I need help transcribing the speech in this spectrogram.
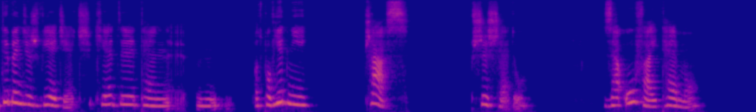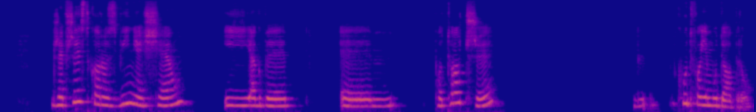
Ty będziesz wiedzieć, kiedy ten mm, odpowiedni czas przyszedł. Zaufaj temu, że wszystko rozwinie się i jakby ym, potoczy ku Twojemu dobru.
